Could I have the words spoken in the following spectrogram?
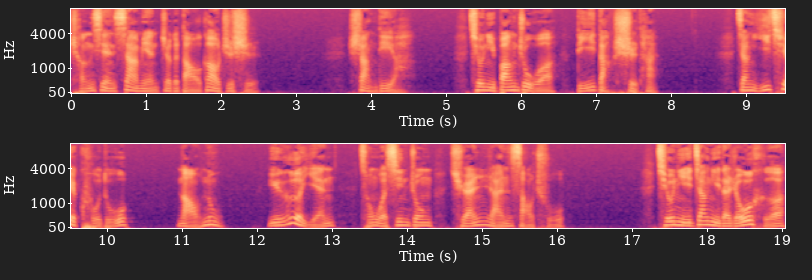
呈现下面这个祷告之时。上帝啊，求你帮助我抵挡试探，将一切苦毒、恼怒与恶言从我心中全然扫除。求你将你的柔和、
